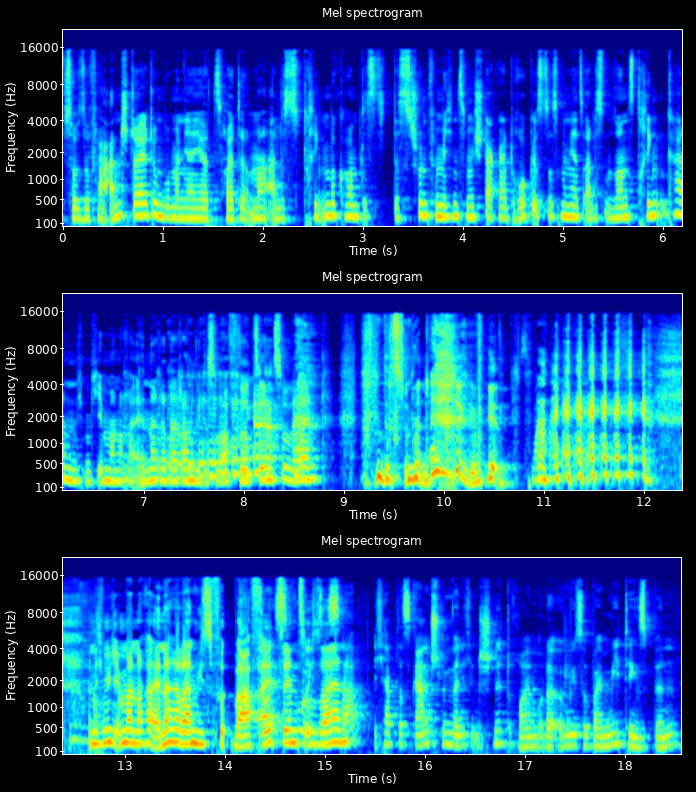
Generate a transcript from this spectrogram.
so, so Veranstaltung, wo man ja jetzt heute immer alles zu trinken bekommt, dass das schon für mich ein ziemlich starker Druck ist, dass man jetzt alles umsonst trinken kann und ich mich immer noch erinnere daran, wie das war, 14 zu sein. Das für eine Lache gewesen. Und ich mich immer noch erinnere daran, wie es war, 14 weißt zu ich sein. Das hab? Ich habe das ganz schlimm, wenn ich in Schnitträumen oder irgendwie so bei Meetings bin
